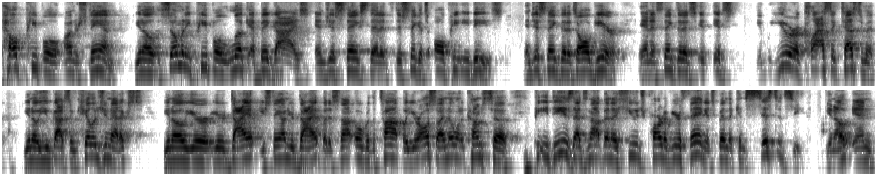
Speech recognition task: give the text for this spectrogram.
help people understand. You know, so many people look at big guys and just thinks that it just think it's all PEDs and just think that it's all gear and it's think that it's it, it's you're a classic testament. You know, you've got some killer genetics. You know, your your diet, you stay on your diet, but it's not over the top. But you're also, I know when it comes to PEDs, that's not been a huge part of your thing. It's been the consistency, you know, and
